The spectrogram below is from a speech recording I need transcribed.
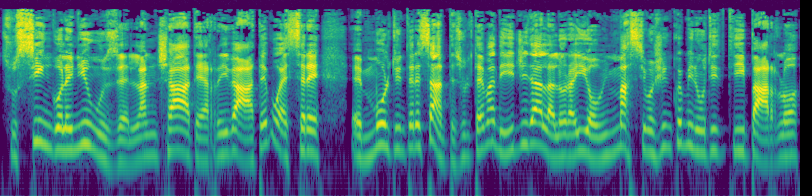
su singole news lanciate e arrivate può essere eh, molto interessante sul tema digital. Allora io in massimo 5 minuti ti parlo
